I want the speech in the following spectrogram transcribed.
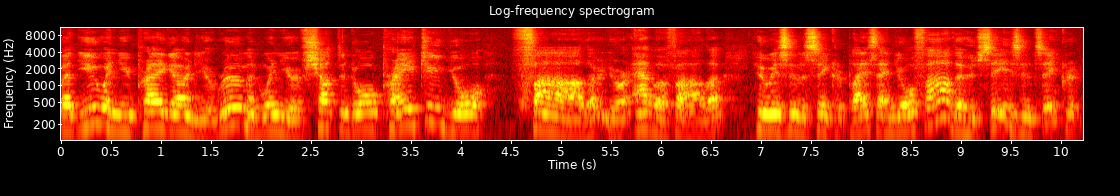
But you, when you pray, go into your room, and when you have shut the door, pray to your Father, your Abba Father, who is in a secret place, and your Father who sees in secret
